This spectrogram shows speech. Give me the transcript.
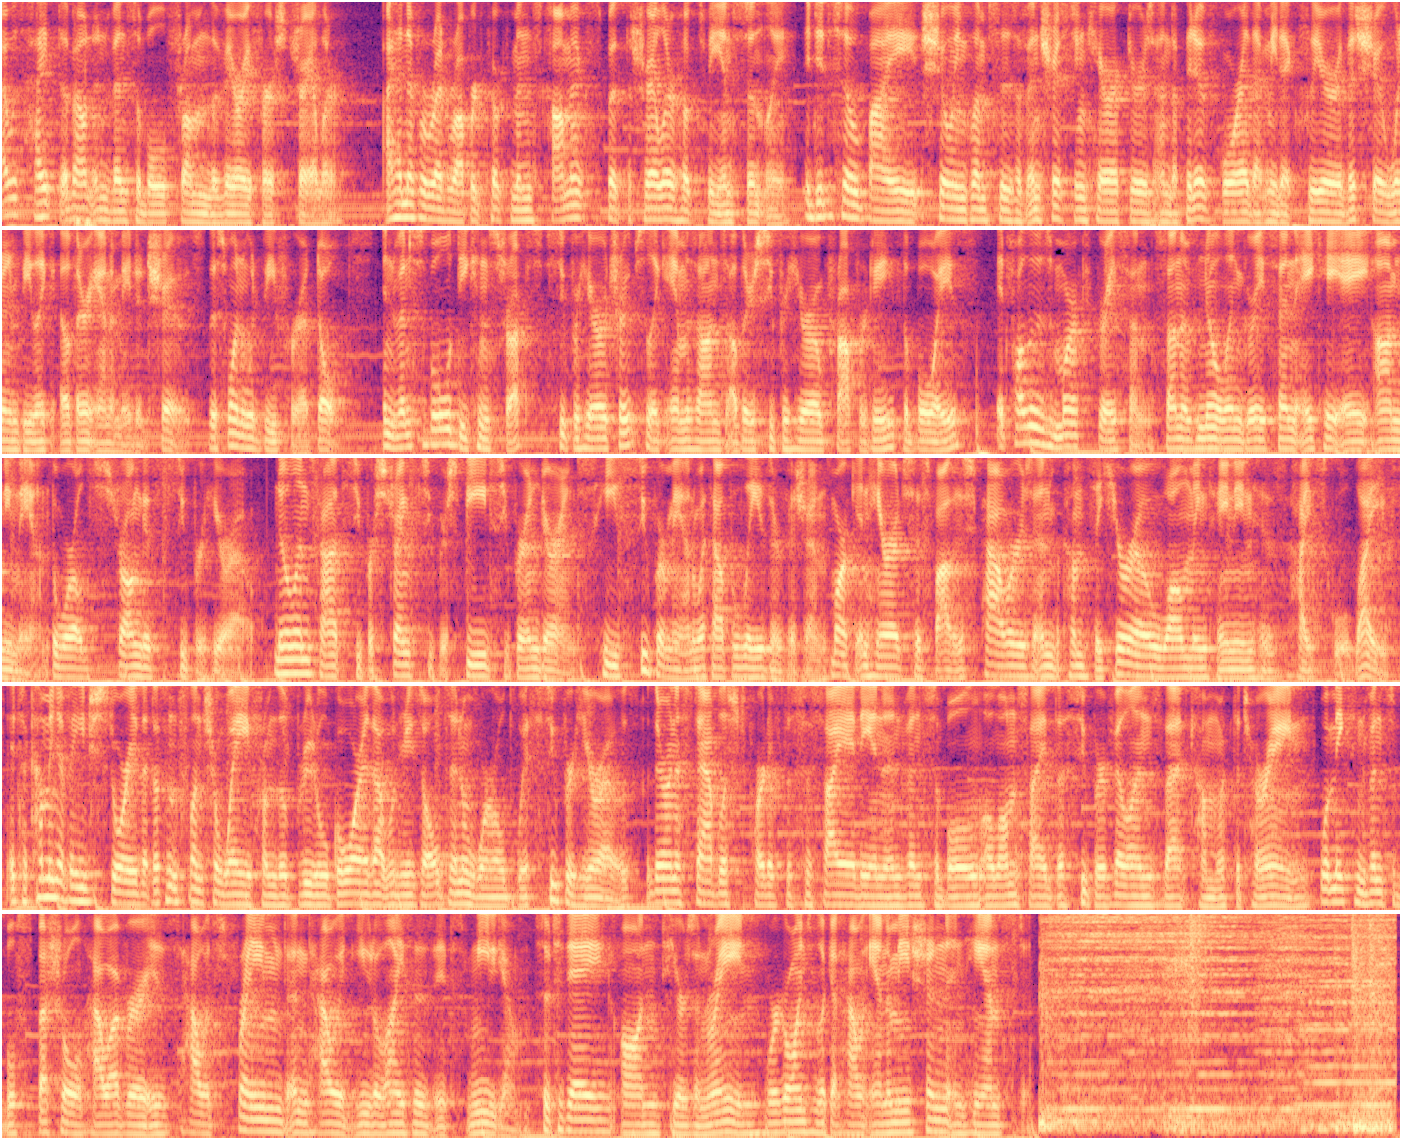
I was hyped about Invincible from the very first trailer. I had never read Robert Kirkman's comics, but the trailer hooked me instantly. It did so by showing glimpses of interesting characters and a bit of gore that made it clear this show wouldn't be like other animated shows. This one would be for adults. Invincible deconstructs superhero tropes like Amazon's other superhero property, The Boys. It follows Mark Grayson, son of Nolan Grayson, aka Omni Man, the world's strongest superhero. Nolan's got super strength, super speed, super endurance. He's Superman without the laser vision. Mark inherits his father's powers and becomes a hero while maintaining his high school life. It's a coming of age story that doesn't flinch away from the brutal gore that would result in a world with superheroes. They're an established part of the society and invincible alongside the supervillains that come with the terrain. What makes Invincible special, however, is how it's framed and how it utilizes its medium. So today on Tears In Rain, we're going to look at how animation enhanced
